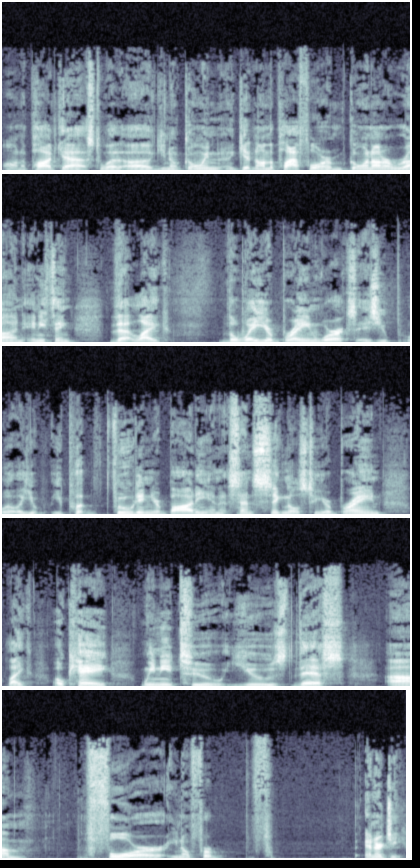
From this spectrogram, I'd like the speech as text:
on a podcast, uh, you know going getting on the platform, going on a run, anything that like the way your brain works is you well, you you put food in your body and it sends signals to your brain like okay we need to use this um, for you know for, for energy.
